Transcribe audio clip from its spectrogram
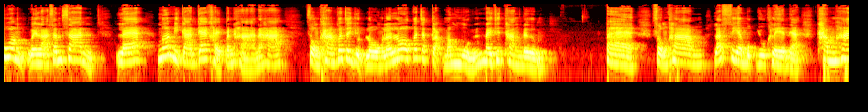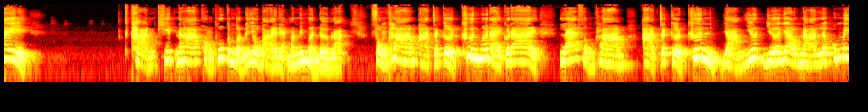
่วงเวลาสั้นๆ และเมื่อมีการแก้ไขปัญหานะคะ สงครามก็จะหยุดลงแล้วโลกก็จะกลับมาหมุนในทิศทางเดิม แต่สงครามรัสเซียบุกยูเครนเนี่ยทำให้ ฐานคิดนะคะของผู้กำหนดนโยบายเนี่ยมันไม่เหมือนเดิมละ สงครามอาจจะเกิดขึ้นเมื่อใดก็ได้ และสงครามอาจจะเกิดขึ้นอย่างยืดเยื้อยาวนาน แล้วก็ไม่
